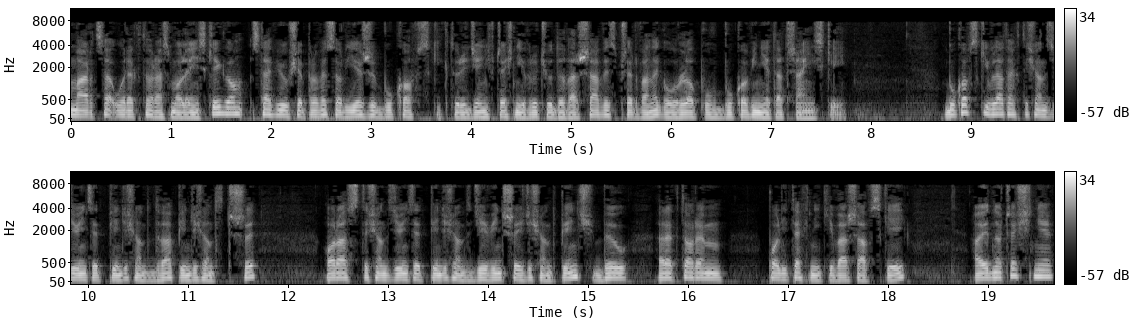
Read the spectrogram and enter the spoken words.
marca u rektora Smoleńskiego stawił się profesor Jerzy Bukowski, który dzień wcześniej wrócił do Warszawy z przerwanego urlopu w Bukowinie Tatrzańskiej. Bukowski w latach 1952-53 oraz 1959-65 był rektorem Politechniki Warszawskiej, a jednocześnie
